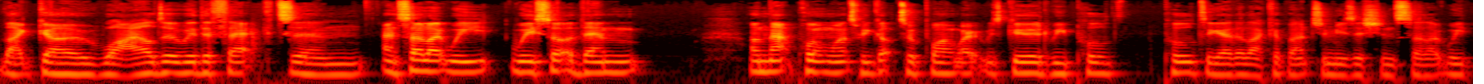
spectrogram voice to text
like go wilder with effects and and so like we we sort of then on that point once we got to a point where it was good we pulled pulled together like a bunch of musicians. So like we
